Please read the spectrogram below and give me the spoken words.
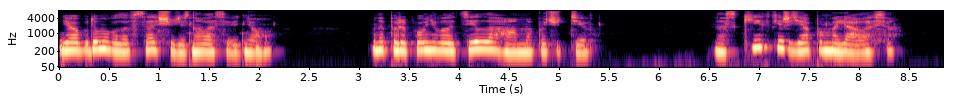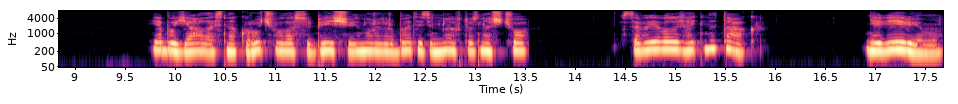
Я обдумувала все, що дізналася від нього. Мене переповнювала ціла гамма почуттів. Наскільки ж я помилялася? Я боялась, накручувала собі, що він може зробити зі мною хто зна що. Все виявилось геть не так. Я вірю йому,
